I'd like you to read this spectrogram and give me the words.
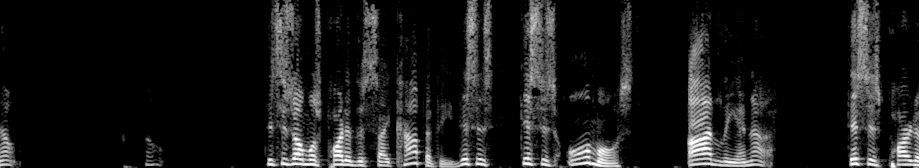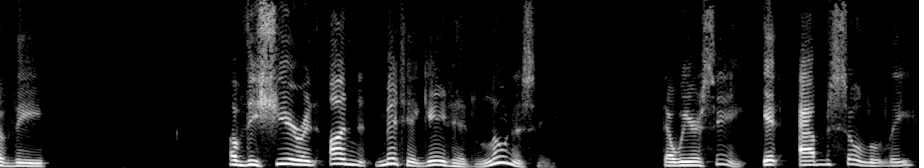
No. No. This is almost part of the psychopathy. This is this is almost oddly enough. This is part of the of the sheer and unmitigated lunacy that we are seeing. It absolutely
